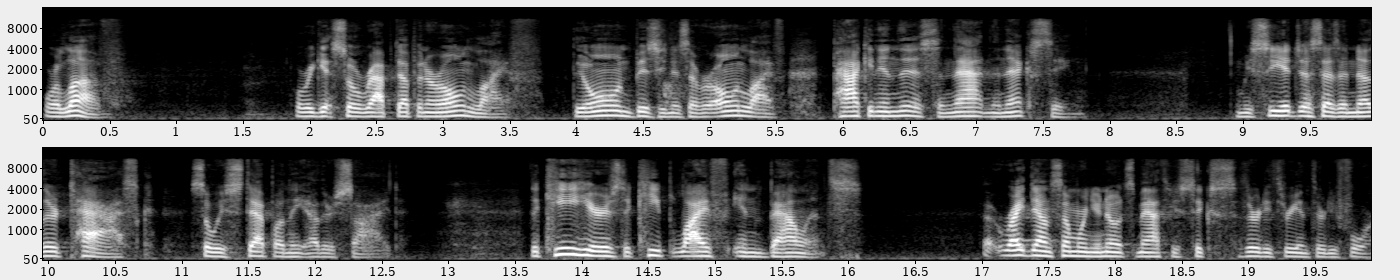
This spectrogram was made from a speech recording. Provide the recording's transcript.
or love. Or we get so wrapped up in our own life, the own busyness of our own life, packing in this and that and the next thing. We see it just as another task, so we step on the other side. The key here is to keep life in balance. Uh, write down somewhere in your notes Matthew 6 33 and 34.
